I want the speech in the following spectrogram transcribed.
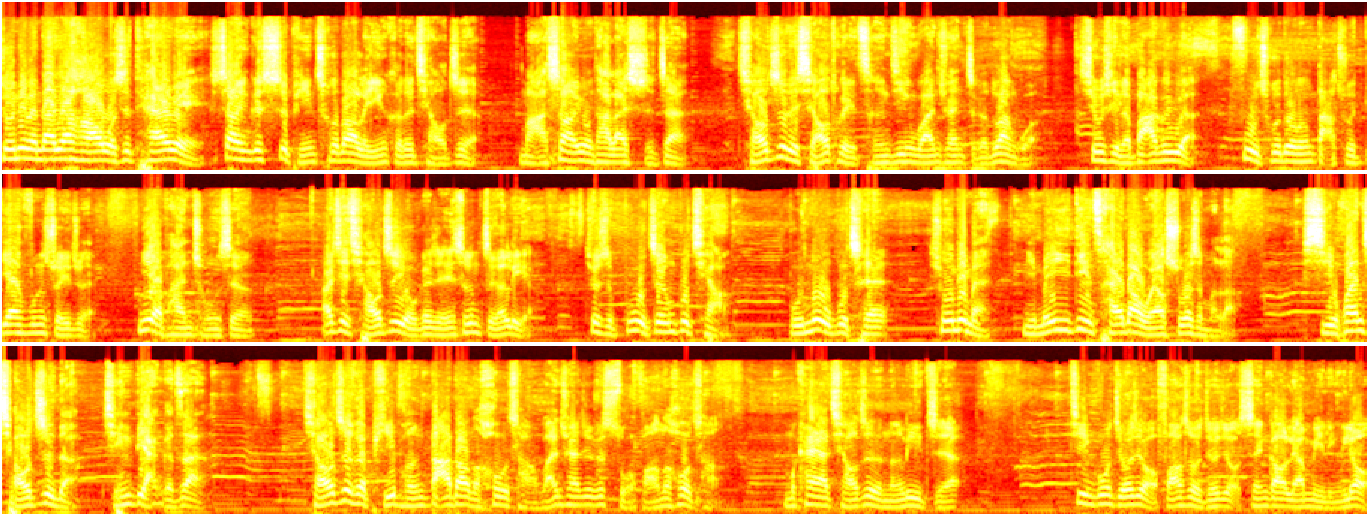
兄弟们，大家好，我是 Terry。上一个视频抽到了银河的乔治，马上用它来实战。乔治的小腿曾经完全折断过，休息了八个月，复出都能打出巅峰水准，涅槃重生。而且乔治有个人生哲理，就是不争不抢，不怒不嗔。兄弟们，你们一定猜到我要说什么了。喜欢乔治的，请点个赞。乔治和皮蓬搭档的后场完全就是锁防的后场。我们看一下乔治的能力值：进攻九九，防守九九，身高两米零六。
